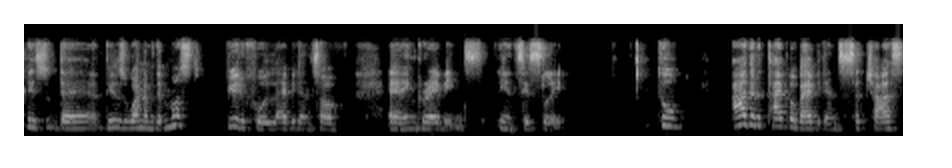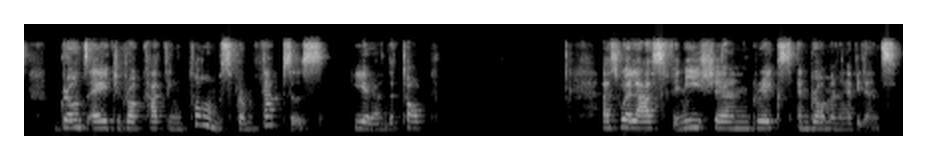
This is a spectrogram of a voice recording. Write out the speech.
is the this is one of the most beautiful evidence of uh, engravings in Sicily. To other type of evidence, such as Bronze Age rock cutting tombs from Thapsos, here at the top, as well as Phoenician, Greeks, and Roman evidence.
